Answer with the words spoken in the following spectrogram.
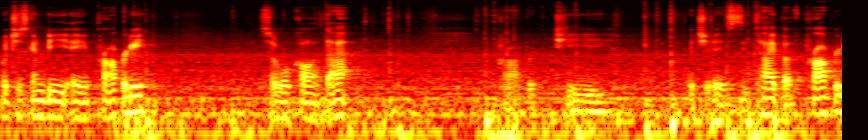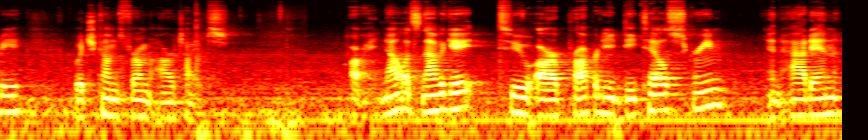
which is going to be a property. So we'll call it that. Property, which is the type of property, which comes from our types. All right, now let's navigate to our property details screen and add in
